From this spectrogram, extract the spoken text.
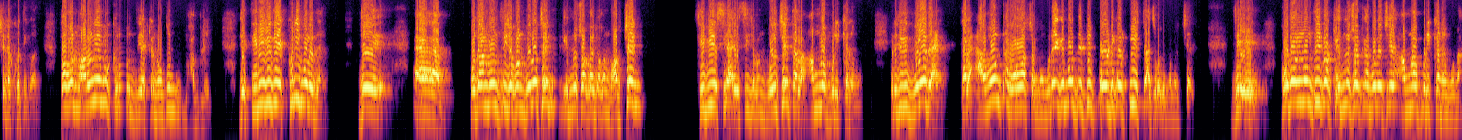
সেটা ক্ষতিকর। তখন মাননীয় মুখ্যমন্ত্রী একটা নতুন ভাবলেন যে তিনি যদি এক্ষুনি বলে দেন যে প্রধানমন্ত্রী যখন বলেছেন, কেন্দ্র সরকার যখন ভাবছেন সিবিএসসি আইএসসি যখন বলছে, তাহলে আমরা পরীক্ষা নেব। এটা যদি বলে দেয় তাহলে এমনটা হওয়ার সম্ভাবনা এর মধ্যে একটু পলিটিক্যাল টুইস্ট আছে বলে মনে হচ্ছে। যে প্রধানমন্ত্রী বা কেন্দ্র সরকার বলেছে আমরা পরীক্ষা নেব না।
